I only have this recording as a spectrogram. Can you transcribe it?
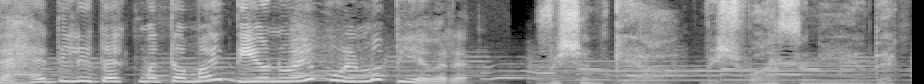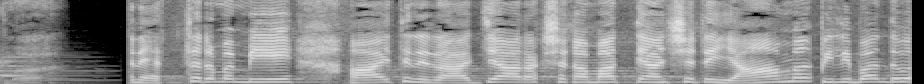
පැහැදිලි දැක්ම තමයි දියුණුවේ මුල්ම පියවර. විෂන්කයා විශ්වාසනීය දැක්ම. ඇත්තරම මේ ආයතන රාජ්‍ය ආරක්ෂක අමාත්‍යංශයට යාම පිළිබඳව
